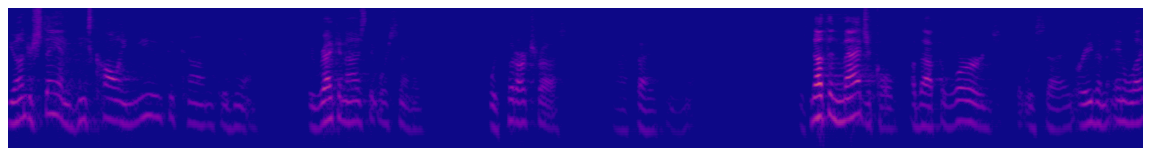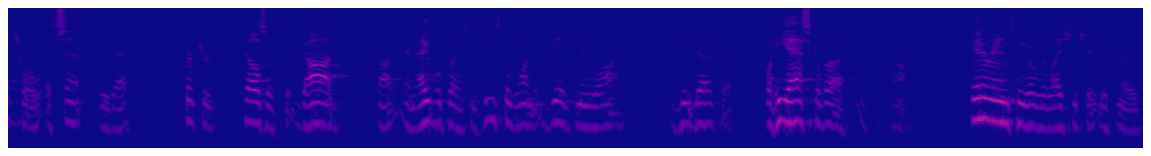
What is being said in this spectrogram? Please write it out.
You understand He's calling you to come to Him. We recognize that we're sinners. We put our trust and our faith in. There's nothing magical about the words that we say, or even intellectual assent to that. The Scripture tells us that God right, enables us, and He's the one that gives new life, and He does that. What He asks of us is to come, enter into a relationship with me.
